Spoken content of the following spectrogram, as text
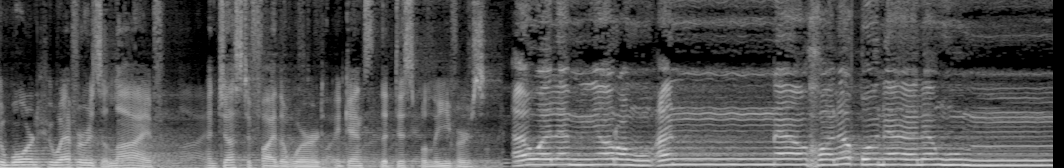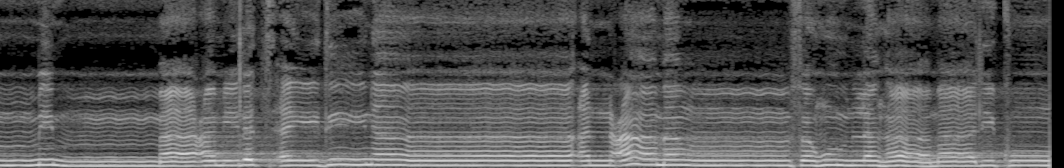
To warn whoever is alive. and justify the word against the disbelievers. أولم يروا أنا خلقنا لهم مما عملت أيدينا أنعاما فهم لها مالكون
